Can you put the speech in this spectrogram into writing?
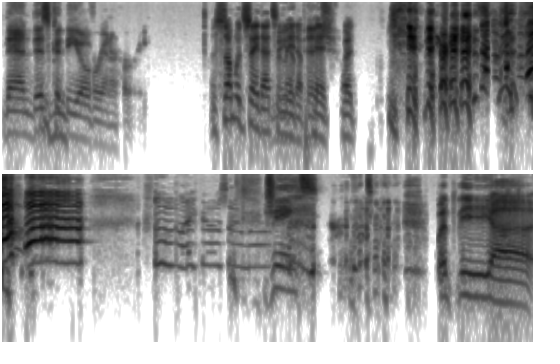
then this could be over in a hurry. Some would say that's a Made made up up pitch, pitch. but there it is. oh my gosh, I love. Jinx. but the uh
